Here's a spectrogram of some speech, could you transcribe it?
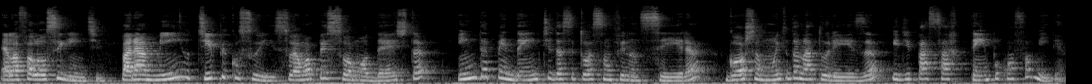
ela falou o seguinte: Para mim, o típico suíço é uma pessoa modesta, independente da situação financeira, gosta muito da natureza e de passar tempo com a família.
